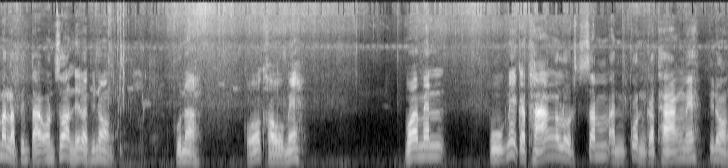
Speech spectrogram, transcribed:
มันหละเป็นตาอ่อนซ่อนนี่หละพี่น้องคุณน่ะก้อเขาไหมว่าแม่นปลูกในกระถางเอาโลดซ้ำอันก้นกระถางไหมพี่น้อง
